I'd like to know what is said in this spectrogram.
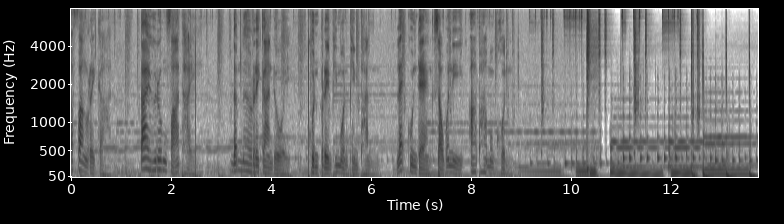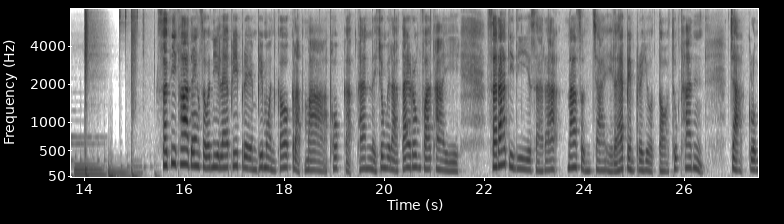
ับฟังรายการ ใต้ร่มฟ้าไทยดำเนินรายการโดย คุณเปรมพิมลพิมพันธ์ และคุณแดงสาวนีอาภามงคล สวัสดีค่ะแดงสวนีและพี่เปรมพี่มนก็กลับมาพบกับท่านในช่วงเวลาใต้ร่มฟ้าไทย สาระดีๆ สาระน่าสนใจและเป็นประโยชน์ต่อทุกท่าน จากกรม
